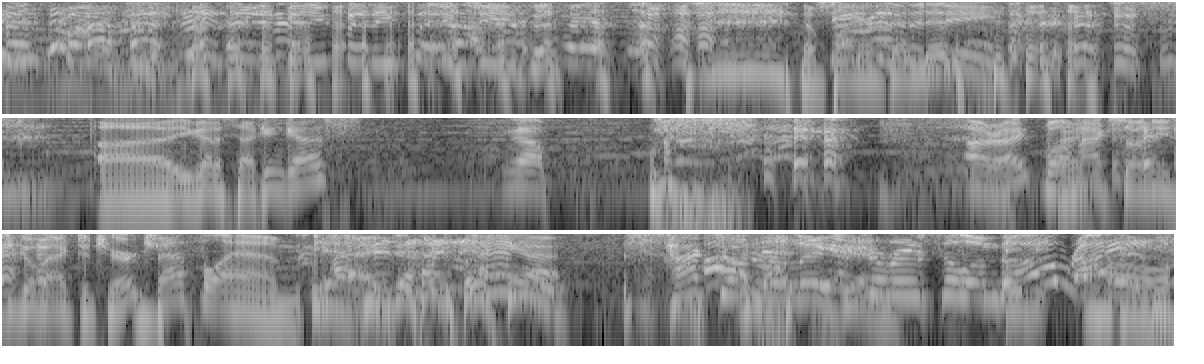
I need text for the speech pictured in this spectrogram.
best part is Anthony Finney saying Jesus. No pun Jesus intended. indeed. Uh, you got a second guess? No. All right. Well, Hacksaw needs to go back to church. Bethlehem. Yeah, exactly. Yeah. Hacked oh, on Oh, That's near religion. Jerusalem, though, right?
